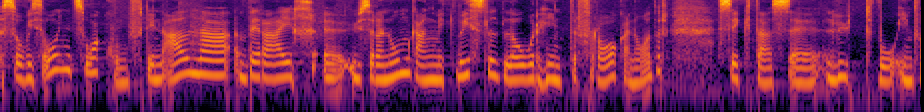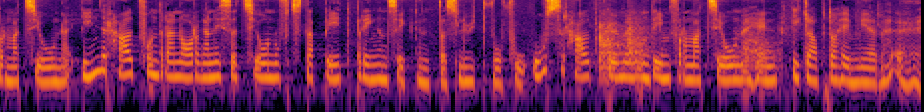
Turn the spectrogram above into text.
sowieso in Zukunft in allen Bereichen äh, unseren Umgang mit Whistleblower hinterfragen, oder? Sei das äh, Leute, die Informationen innerhalb von einer Organisation aufs Tapet bringen, sei das Leute, die von außerhalb kommen und Informationen haben. Ich glaube, da haben wir äh,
